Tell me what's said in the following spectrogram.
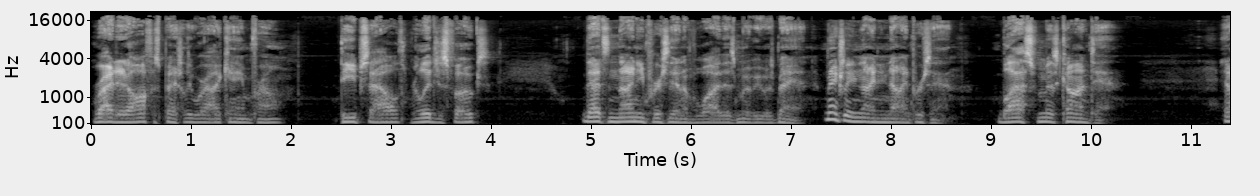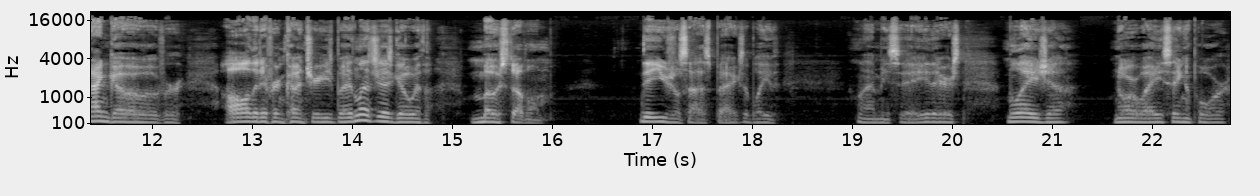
write it off, especially where I came from. Deep South, religious folks. That's 90% of why this movie was banned. Actually, 99%. Blasphemous content. And I can go over all the different countries, but let's just go with most of them. The usual suspects, I believe. Let me see. There's Malaysia, Norway, Singapore,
